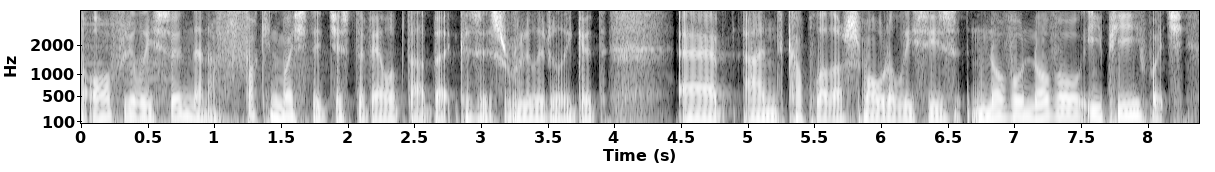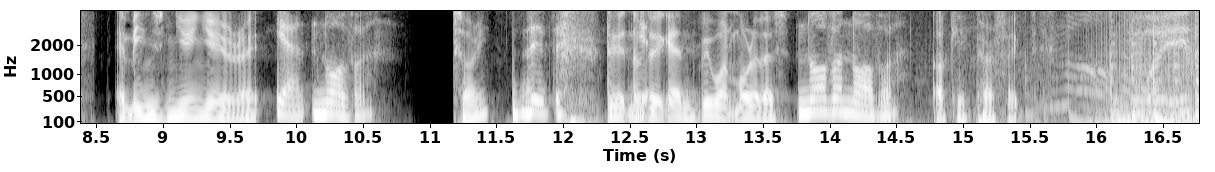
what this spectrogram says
it off really soon. Then I fucking wish they'd just developed that bit because it's really, really good. Uh, and a couple other small releases. Novo Novo EP, which it means new, new, right? Yeah, Novo. Sorry? do it, no, yeah. do it again. We want more of this. Nova Nova. Okay, perfect. Wait.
